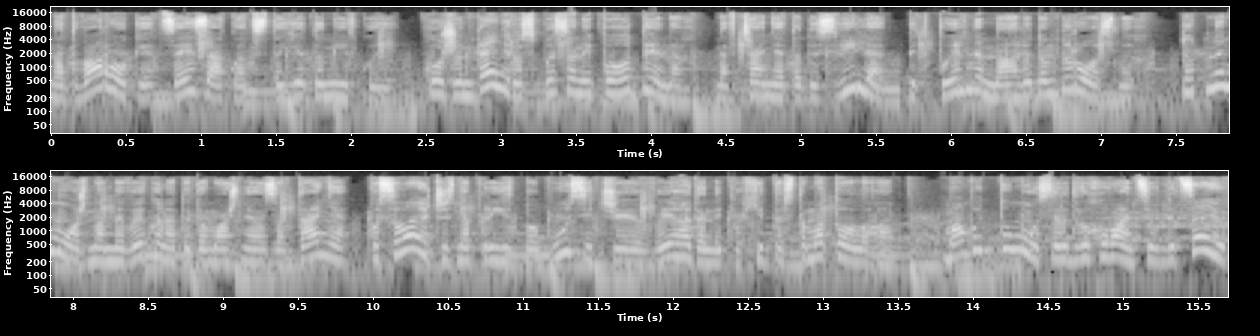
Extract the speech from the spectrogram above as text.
на два роки цей заклад стає домівкою. Кожен день розписаний по годинах, навчання та дозвілля під пильним наглядом дорослих. Тут не можна не виконати домашнього завдання, посилаючись на приїзд бабусі чи вигаданий похід до стоматолога. Мабуть, тому серед вихованців ліцею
